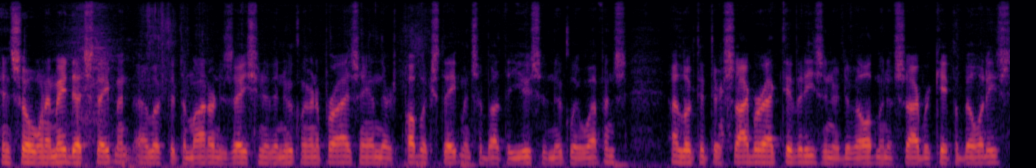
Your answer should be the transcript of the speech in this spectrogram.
And so when I made that statement, I looked at the modernization of the nuclear enterprise and their public statements about the use of nuclear weapons. I looked at their cyber activities and their development of cyber capabilities.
